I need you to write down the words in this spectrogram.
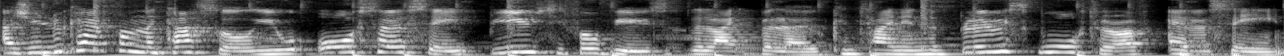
As you look out from the castle, you will also see beautiful views of the lake below containing the bluest water I've ever seen.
